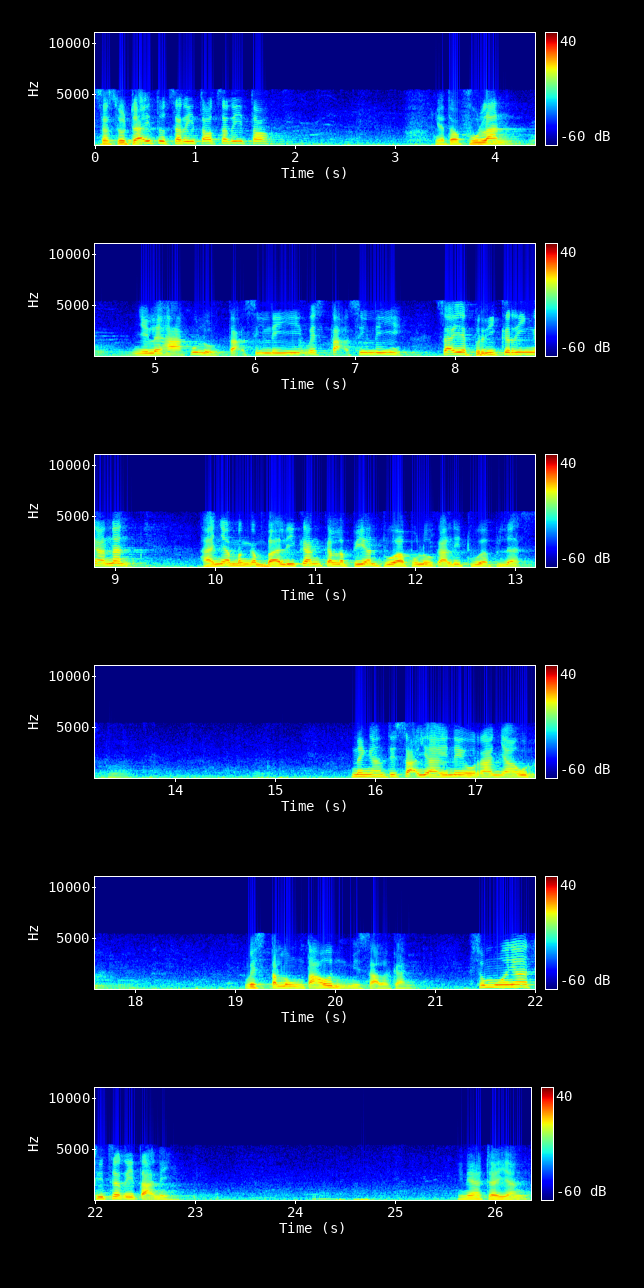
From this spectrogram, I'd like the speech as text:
Sesudah itu cerita-cerita. Ya toh fulan nyileh aku loh, tak sili, wes tak sili. Saya beri keringanan hanya mengembalikan kelebihan 20 kali 12. Neng nanti saya ini orang nyaur. Wes telung tahun misalkan. Semuanya diceritani. Ini ada yang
